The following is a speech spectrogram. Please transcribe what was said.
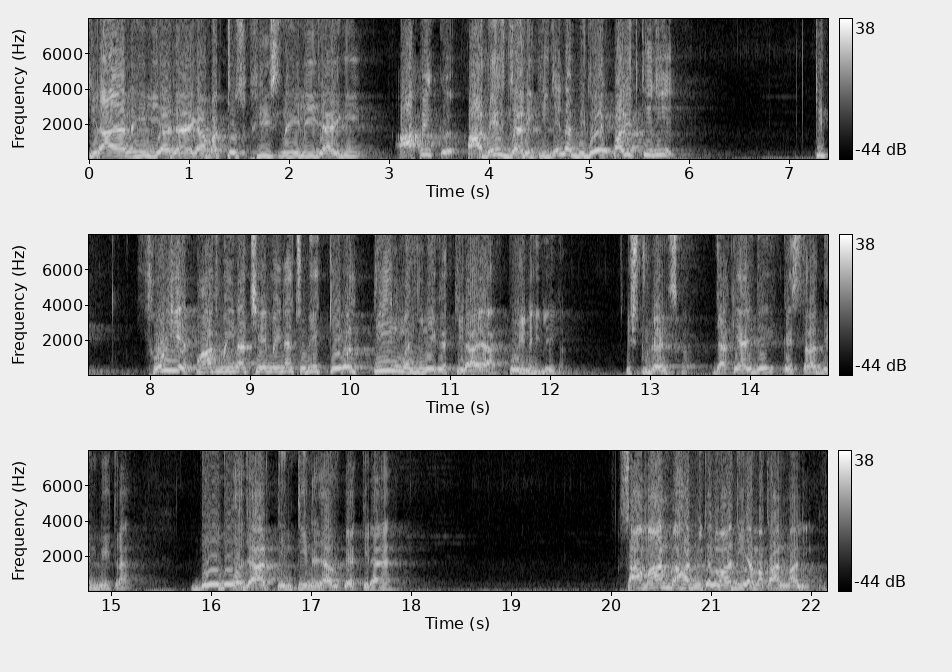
किराया नहीं लिया जाएगा, बच्चों से फ़ीस नहीं ली जाएगी। आप एक आदेश जारी कीजिए ना, विधेयक पारित कीजिए। छोड़िए, पाँच महीना, छह महीना छोड़िए, केवल तीन महीने का किराया कोई नहीं लेगा स्टूडेंट्स का। जाके आई देखिए किस तरह दिन बीत रहा है। दो दो हज़ार, तीन तीन हज़ार रुपया किराया सामान बाहर निकलवा दिया मकान मालिक ने।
